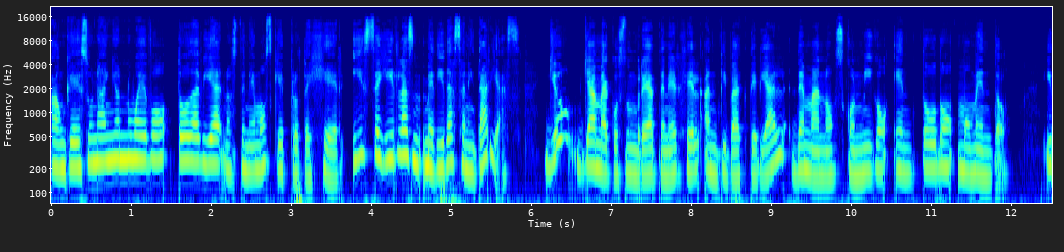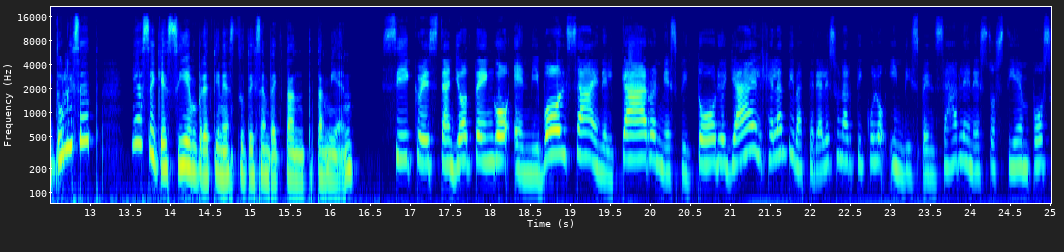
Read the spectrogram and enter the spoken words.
aunque es un año nuevo, todavía nos tenemos que proteger y seguir las medidas sanitarias. Yo ya me acostumbré a tener gel antibacterial de manos conmigo en todo momento. ¿Y tú, Lisette? Ya sé que siempre tienes tu desinfectante también. Sí, Kristen, yo tengo en mi bolsa, en el carro, en mi escritorio, ya el gel antibacterial es un artículo indispensable en estos tiempos.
